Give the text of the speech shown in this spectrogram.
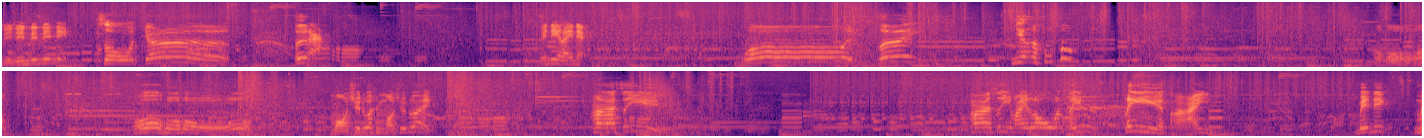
นี่นี่นี่นี่โซเจอร์เออไอ้นี่อะไรเนี่ยโว้ยเฮ้ยเยอะโอ้โห โอ้โห หมอช่วยด้วย หมอช่วยด้วย มาสิ มาสิไมโลวันติน นี่ตาย เมดิก เม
